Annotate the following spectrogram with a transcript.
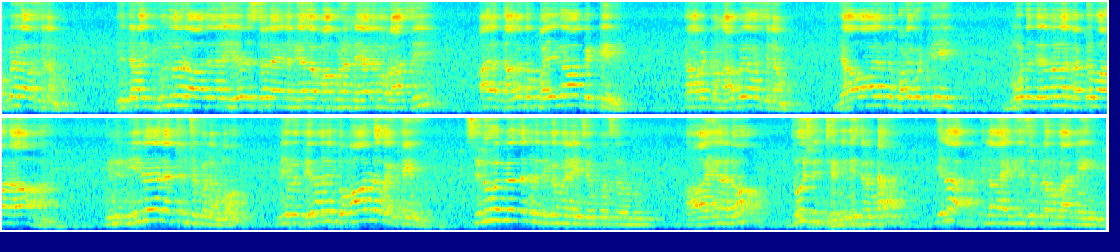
ఉపయోగవసరం ఇతడు యూదుల రాజైన ఏడుస్తున్న ఆయన మీద మోపడ నేరము రాసి ఆయన తలకు పైగా పెట్టేది. కాబట్టి నలభై వచనం. దేవాలయం పడగొట్టి మూడు దినముల కట్టువాడా? నిన్ను నీవే రక్షించుకున్నాము. నీవు దేవుని కుమారుడు అయితే సిలువ మీద నువ్వు దిగమని చెప్పు ఆయనను దూషించండి నిజంట ఇలా ఇలా ఆయన యేసు ప్రభు వారిని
